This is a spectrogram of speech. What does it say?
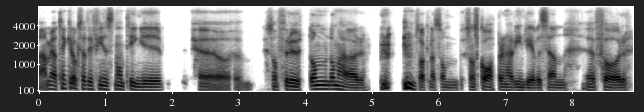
Ja, men jag tänker också att det finns någonting i eh, som förutom de här sakerna som, som skapar den här inlevelsen eh, för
